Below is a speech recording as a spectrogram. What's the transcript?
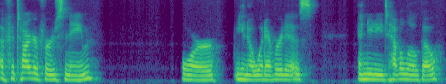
a photographer's name or you know whatever it is, and you need to have a logo.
